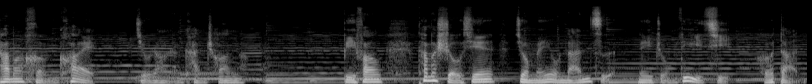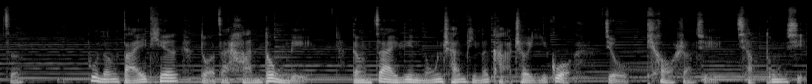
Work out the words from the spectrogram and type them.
他们很快就让人看穿了。比方，他们首先就没有男子那种力气和胆子，不能白天躲在涵洞里，等载运农产品的卡车一过，就跳上去抢东西。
